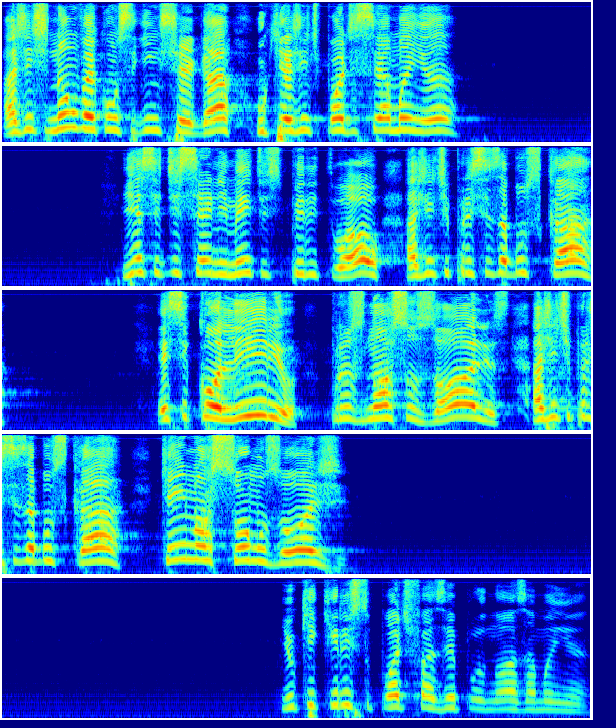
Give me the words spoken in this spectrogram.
a gente não vai conseguir enxergar o que a gente pode ser amanhã. E esse discernimento espiritual a gente precisa buscar. Esse colírio para os nossos olhos, a gente precisa buscar quem nós somos hoje. E o que Cristo pode fazer por nós amanhã?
